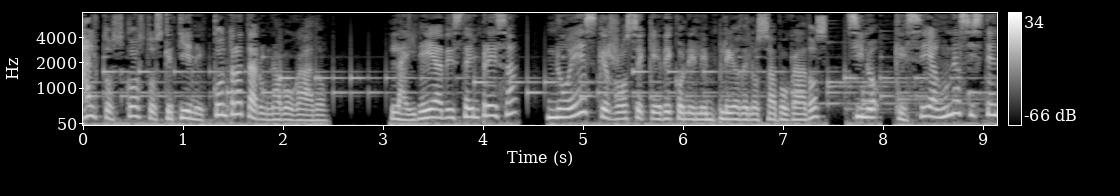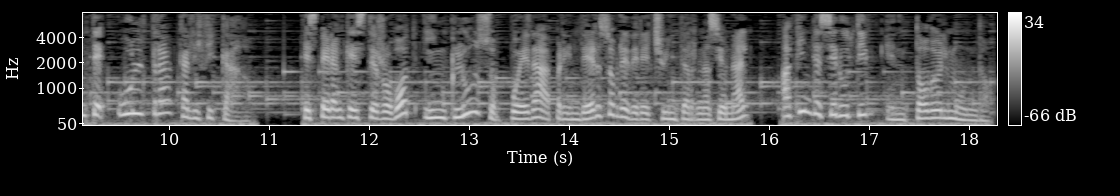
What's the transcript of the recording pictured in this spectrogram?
altos costos que tiene contratar un abogado. La idea de esta empresa no es que Ross se quede con el empleo de los abogados, sino que sea un asistente ultra calificado. Esperan que este robot incluso pueda aprender sobre derecho internacional a fin de ser útil en todo el mundo.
